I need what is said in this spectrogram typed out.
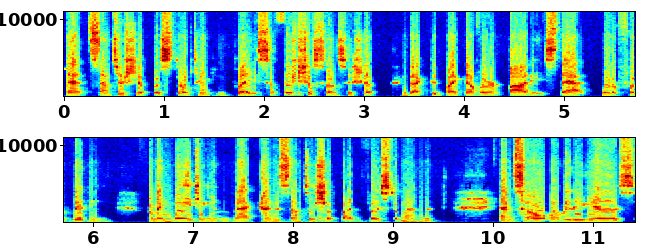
that censorship was still taking place, official censorship conducted by government bodies that were forbidden from engaging in that kind of censorship by the First Amendment. And so over the years,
